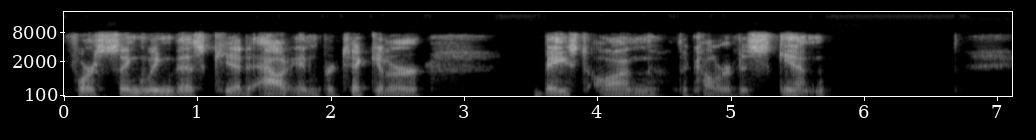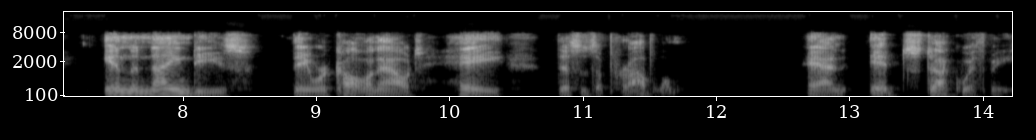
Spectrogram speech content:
for singling this kid out in particular based on the color of his skin. In the 90s, they were calling out, hey, this is a problem. And it stuck with me.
